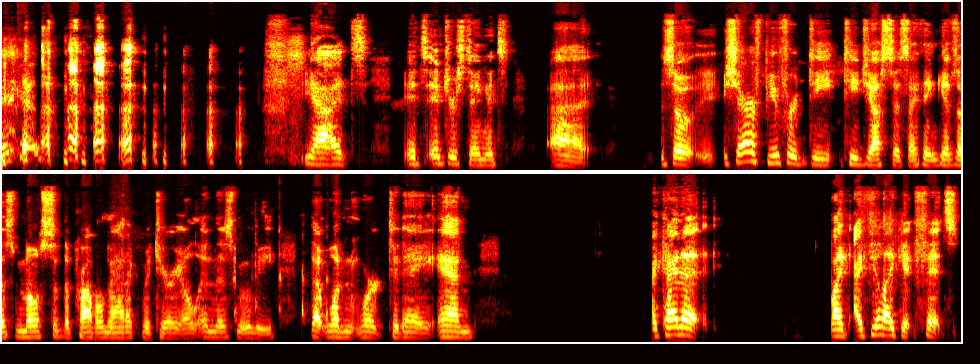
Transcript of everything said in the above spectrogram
Okay. yeah, it's it's interesting. It's uh, so Sheriff Buford D, T. Justice, I think, gives us most of the problematic material in this movie that wouldn't work today, and I kind of like. I feel like it fits.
